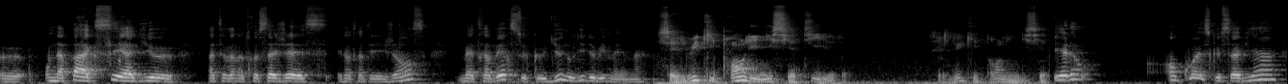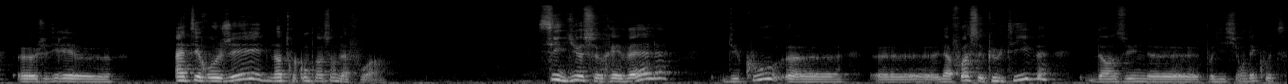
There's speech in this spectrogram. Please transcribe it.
euh, on n'a pas accès à Dieu à travers notre sagesse et notre intelligence, mais à travers ce que Dieu nous dit de lui-même. C'est lui qui prend l'initiative. C'est lui qui prend l'initiative. Et alors, en quoi est-ce que ça vient, euh, je dirais, euh, interroger notre compréhension de la foi? Si Dieu se révèle, du coup, euh, la foi se cultive dans une position d'écoute.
